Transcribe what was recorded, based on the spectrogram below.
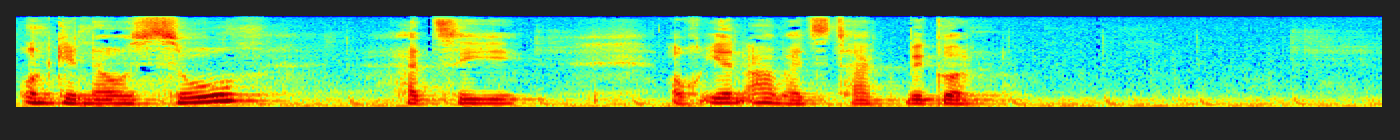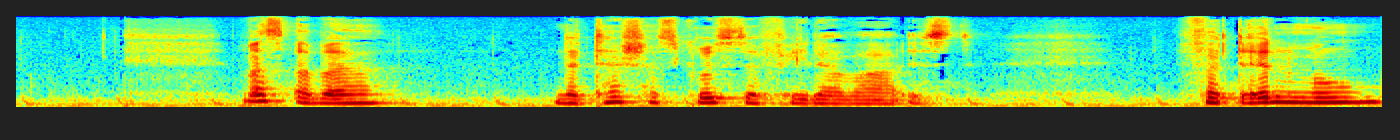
Und genau so hat sie auch ihren Arbeitstag begonnen. Was aber Nataschas größter Fehler war, ist, Verdrängung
